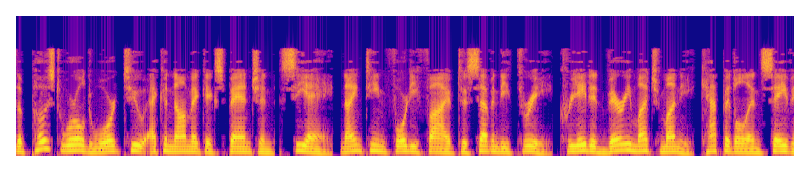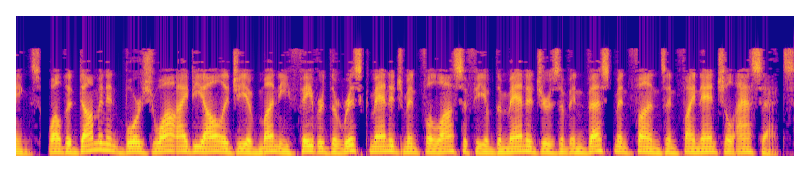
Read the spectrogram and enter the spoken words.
The post-World War II economic expansion CA, 1945 created very much money capital and savings, while the dominant bourgeois ideology of money favored the risk management philosophy of the managers of investment funds and financial assets.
